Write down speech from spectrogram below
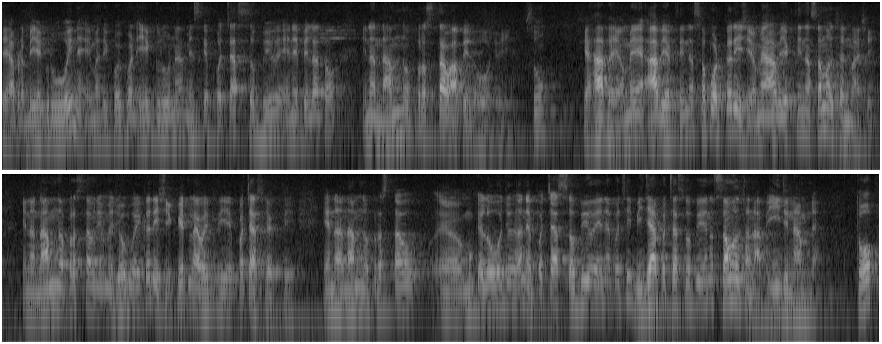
જે આપણે બે ગૃહ હોય ને, એમાંથી કોઈ પણ એક ગૃહના, મીન્સ કે પચાસ સભ્યોએ એને પહેલાં તો એના નામનો પ્રસ્તાવ આપેલો હોવો જોઈએ. શું? કે હા ભાઈ, અમે આ વ્યક્તિને સપોર્ટ કરી છે, અમે આ વ્યક્તિના સમર્થનમાં છીએ. એના નામનો પ્રસ્તાવની અમે જોગવાઈ કરી છે કેટલા વ્યક્તિએ પચાસ વ્યક્તિ. એના નામનો પ્રસ્તાવ મૂકેલો હોવો જોઈએ અને પચાસ સભ્યો એને પછી બીજા પચાસ સભ્યો એને સમર્થન આપે એ જ નામને. તો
